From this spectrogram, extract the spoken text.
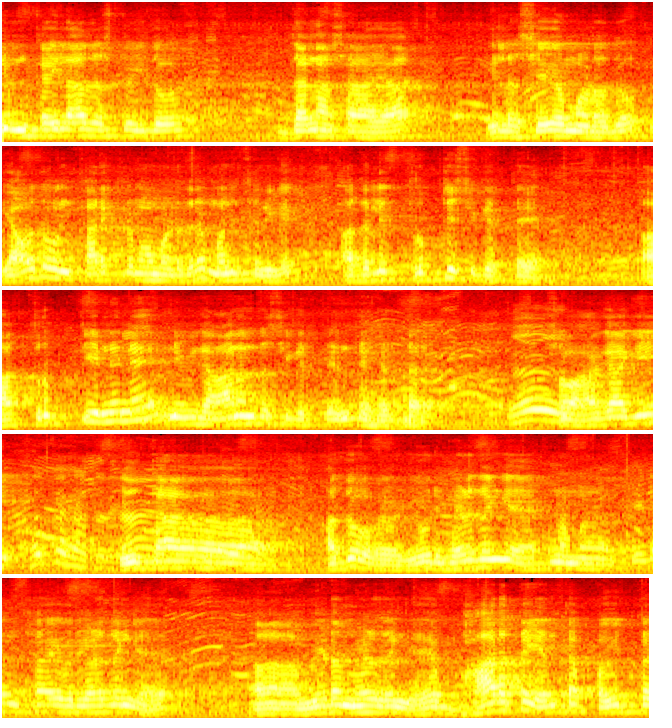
ನಿಮ್ಮ ಕೈಲಾದಷ್ಟು ಇದು ಧನ ಸಹಾಯ ಇಲ್ಲ ಸೇವೆ ಮಾಡೋದು ಯಾವುದೋ ಒಂದು ಕಾರ್ಯಕ್ರಮ ಮಾಡಿದ್ರೆ ಮನುಷ್ಯನಿಗೆ ಅದರಲ್ಲಿ ತೃಪ್ತಿ ಸಿಗುತ್ತೆ. ಆ ತೃಪ್ತಿನೇ ನಿಮಗೆ ಆನಂದ ಸಿಗುತ್ತೆ ಅಂತ ಹೇಳ್ತಾರೆ. ಸೊ ಹಾಗಾಗಿ ಇಂಥ ಅದು ಇವ್ರು ಹೇಳ್ದಂಗೆ ನಮ್ಮ ಫ್ರೀಡಮ್ ಸಾಹೇಬ್ರು ಹೇಳ್ದಂಗೆ ಮೇಡಮ್ ಹೇಳ್ದಂಗೆ ಭಾರತ ಎಂಥ ಪವಿತ್ರ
